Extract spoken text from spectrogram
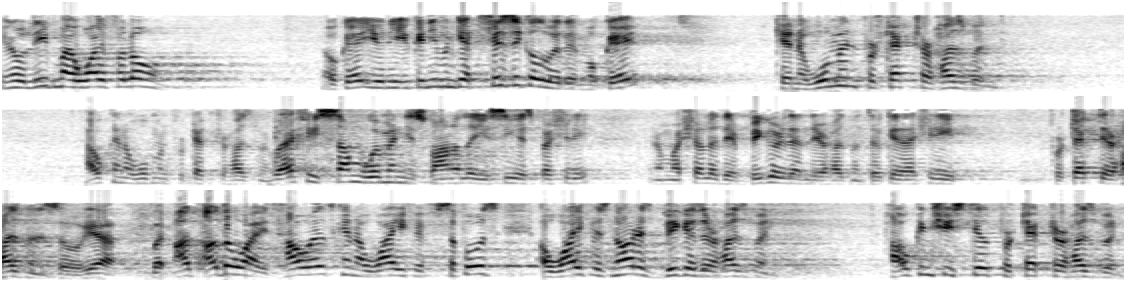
You know, leave my wife alone. Okay? You, you can even get physical with him, okay? Can a woman protect her husband? How can a woman protect her husband? Well, actually, some women, subhanAllah, you see, especially, you know, mashallah, they're bigger than their husbands. they can actually protect their husbands. So yeah. But otherwise, how else can a wife, if suppose a wife is not as big as her husband, how can she still protect her husband?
